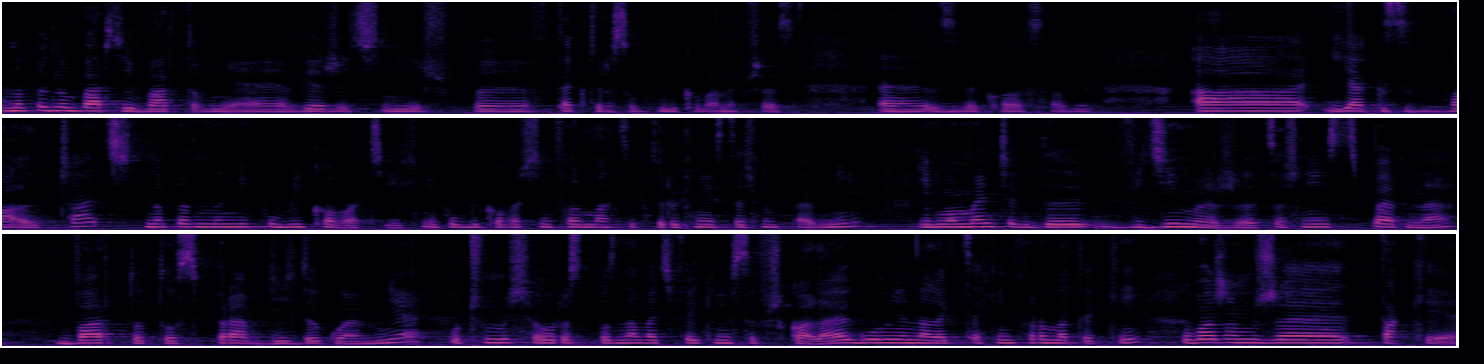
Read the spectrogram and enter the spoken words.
na pewno bardziej warto w nie wierzyć niż w, w te, które są publikowane przez e, zwykłe osoby. A jak zwalczać? Na pewno nie publikować ich, nie publikować informacji, których nie jesteśmy pewni. I w momencie, gdy widzimy, że coś nie jest pewne, warto to sprawdzić dogłębnie. Uczymy się rozpoznawać fake newsy w szkole, głównie na lekcjach informatyki. Uważam, że takie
